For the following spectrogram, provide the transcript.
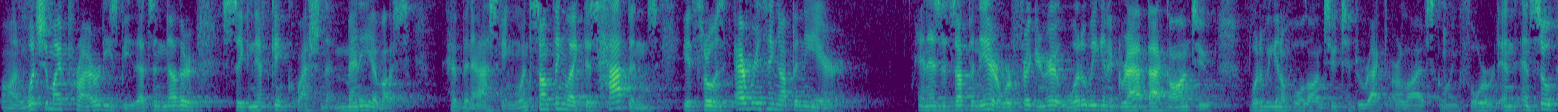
on? What should my priorities be? That's another significant question that many of us have been asking. When something like this happens, it throws everything up in the air. And as it's up in the air, we're figuring out what are we going to grab back onto? What are we going to hold on to to direct our lives going forward? And, and so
